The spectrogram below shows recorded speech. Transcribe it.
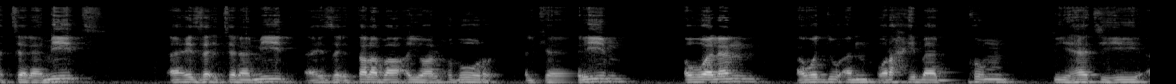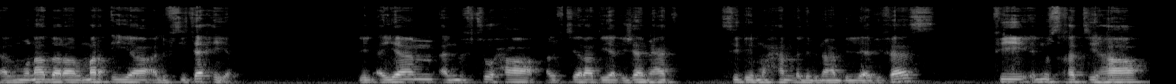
التلاميذ. أعزائي التلاميذ أعزائي الطلبة أيها الحضور الكريم. أولا أود أن أرحب بكم في هذه المناظرة المرئية الافتتاحية للأيام المفتوحة الافتراضية لجامعة سيدي محمد بن عبد الله بفاس في نسختها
